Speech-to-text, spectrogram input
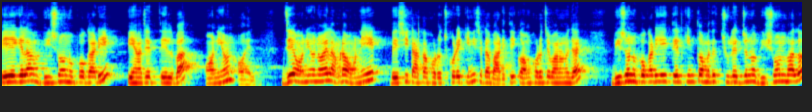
পেয়ে গেলাম ভীষণ উপকারী পেঁয়াজের তেল বা অনিয়ন অয়েল যে অনিয়ন অয়েল আমরা অনেক বেশি টাকা খরচ করে কিনি, সেটা বাড়িতেই কম খরচে বানানো যায়। ভীষণ উপকারী এই তেল কিন্তু আমাদের চুলের জন্য ভীষণ ভালো।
